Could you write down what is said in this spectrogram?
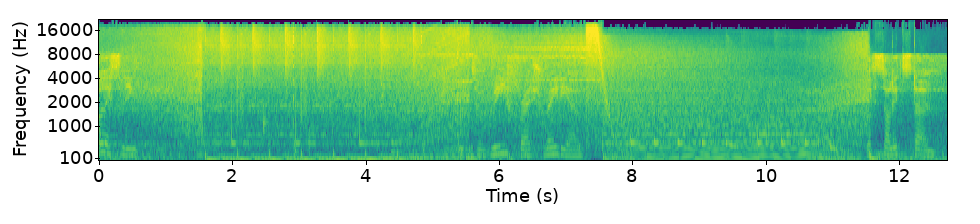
You're listening to Refresh Radio with Solid Stone.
